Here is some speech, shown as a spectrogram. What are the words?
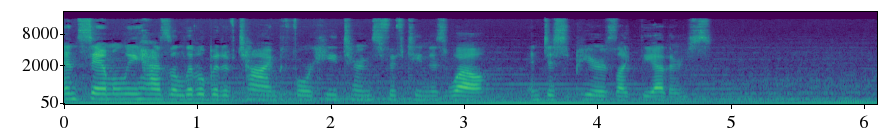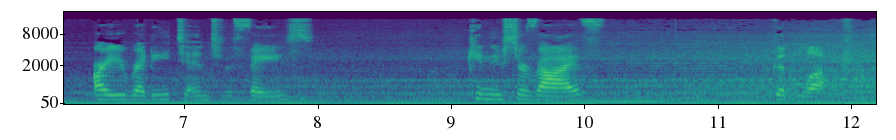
and Sam only has a little bit of time before he turns 15 as well and disappears like the others. Are you ready to enter the FAYZ? Can you survive? Good luck.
